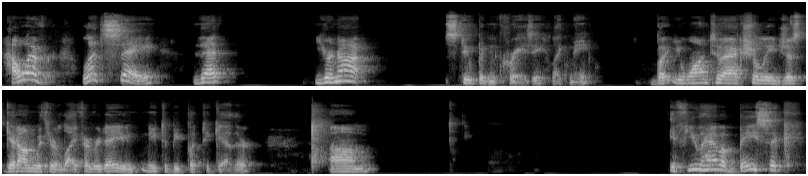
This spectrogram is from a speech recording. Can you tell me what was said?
However, let's say that you're not stupid and crazy like me, but you want to actually just get on with your life every day. You need to be put together. Um, if you have a basic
